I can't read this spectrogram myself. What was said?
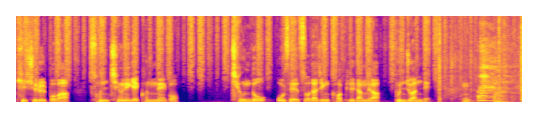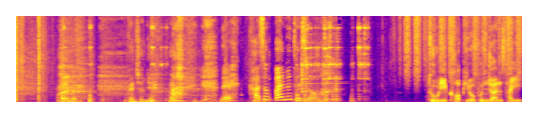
티슈를 뽑아 손채은에게 건네고 채은도 옷에 쏟아진 커피를 닦느라 분주한데 아이고, 괜찮니? 어? 네, 가서 빨면 되죠. 둘이 커피로 분주한 사이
